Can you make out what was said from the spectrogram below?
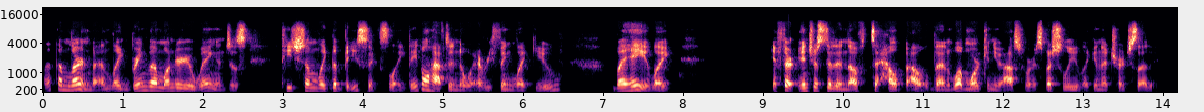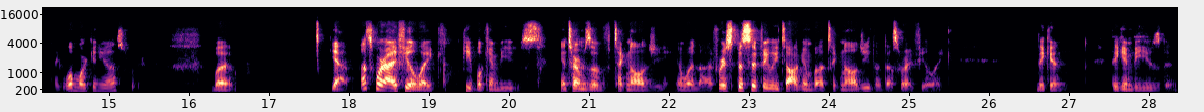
let them learn, man. Like, bring them under your wing and just teach them like the basics. Like, they don't have to know everything like you, but hey, like, if they're interested enough to help out, then what more can you ask for, especially like in a church setting? Like, what more can you ask for? But yeah, that's where I feel like people can be used in terms of technology and whatnot. If we're specifically talking about technology, then that's where I feel like they can they can be used in.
